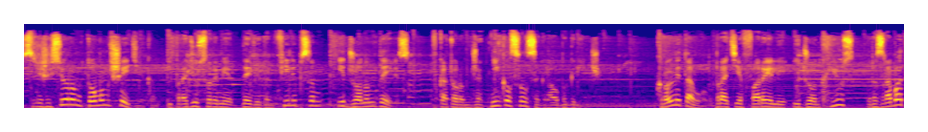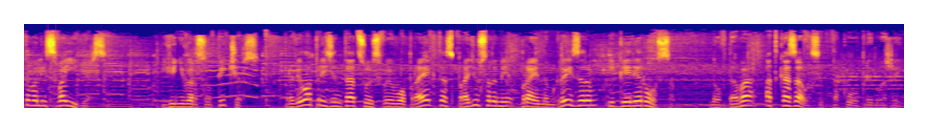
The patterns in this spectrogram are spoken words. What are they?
с режиссером Томом Шедиком и продюсерами Дэвидом Филлипсом и Джоном Дэвисом, в котором Джек Николсон сыграл бы Гринча. Кроме того, братья Форелли и Джон Хьюз разрабатывали свои версии. Universal Pictures провела презентацию своего проекта с продюсерами Брайаном Грейзером и Гэри Россом, но вдова отказалась от такого предложения.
